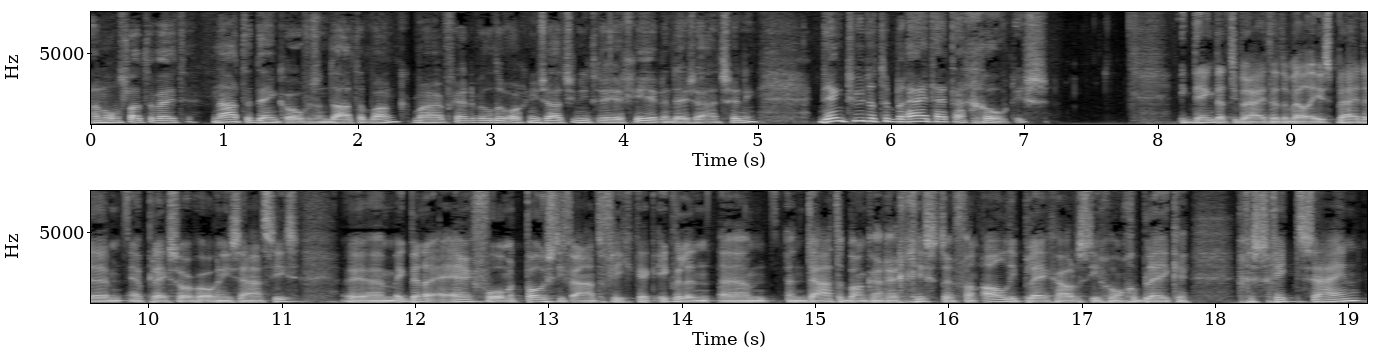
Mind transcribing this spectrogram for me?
aan ons laten weten, na te denken over zijn databank. Maar verder wil de organisatie niet reageren in deze uitzending. Denkt u dat de bereidheid daar groot is? Ik denk dat die bereidheid er wel is bij de uh, pleegzorgorganisaties. Um, ik ben er erg voor om het positief aan te vliegen. Kijk, ik wil een, um, een databank, een register van al die pleeghouders... die gewoon gebleken geschikt zijn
